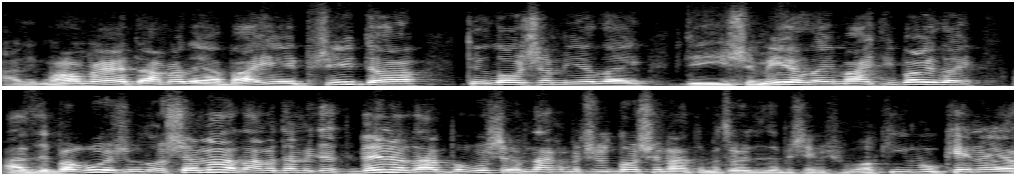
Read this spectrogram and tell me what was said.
אז הגמרא אומרת, אמר לי אביי פשיטא דלא שמי אלי, די שמי אלי, מה הייתי בא אלי? אז זה ברור שהוא לא שמע, למה אתה מתעצבן עליו? ברור שרב נחמן פשוט לא שמע את המסורת הזה בשם שמואל, כי אם הוא כן היה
